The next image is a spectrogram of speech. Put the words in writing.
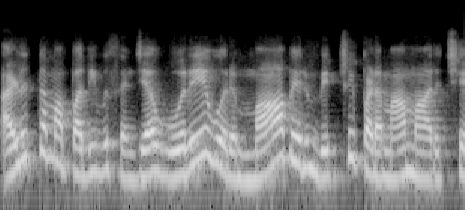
அழுத்தமா பதிவு செஞ்ச ஒரே ஒரு மாபெரும் வெற்றி படமா மாறுச்சு.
